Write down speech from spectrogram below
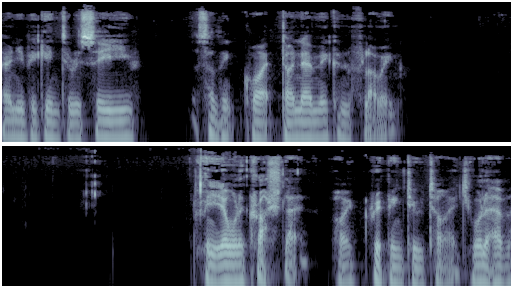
and you begin to receive something quite dynamic and flowing. And you don't want to crush that by gripping too tight. You want to have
